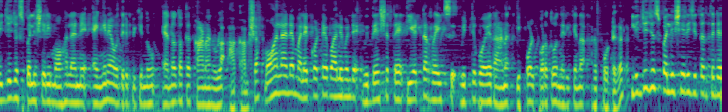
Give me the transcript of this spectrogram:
ലിജു ജോസ് പല്ലിശ്ശേരി മോഹൻലാലിനെ എങ്ങനെ അവതരിപ്പിക്കുന്നു എന്നതൊക്കെ കാണാനുള്ള ആകാംക്ഷ. മോഹൻലാലിന്റെ മലക്കോട്ടെ വാലിബന്റെ വിദേശത്തെ തിയേറ്റർ റൈറ്റ്സ് വിറ്റുപോയതാണ് ഇപ്പോൾ പുറത്തു വന്നിരിക്കുന്ന റിപ്പോർട്ടുകൾ. ലിജു ജോസ് പല്ലിശ്ശേരി ചിത്രത്തിന്റെ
